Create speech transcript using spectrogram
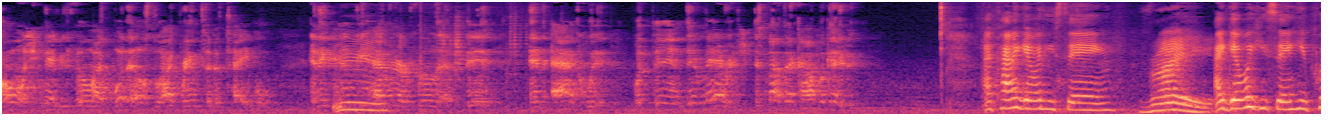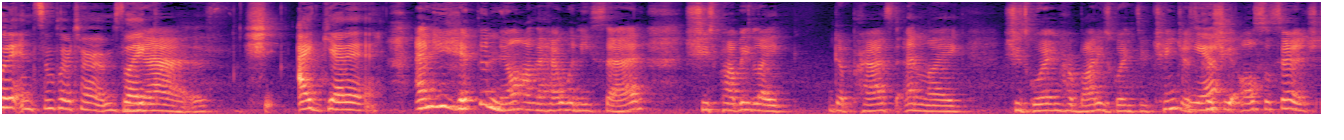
own. She may be feeling like, what else do I bring to the table? And it could be mm-hmm. having her feeling a bit inadequate within their marriage. It's not that complicated. I kind of get what he's saying. Right. I get what he's saying. He put it in simpler terms. Like, yes. she, I get it. And he hit the nail on the head when he said she's probably like depressed and like she's going, her body's going through changes. Yeah. Because she also said sh-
